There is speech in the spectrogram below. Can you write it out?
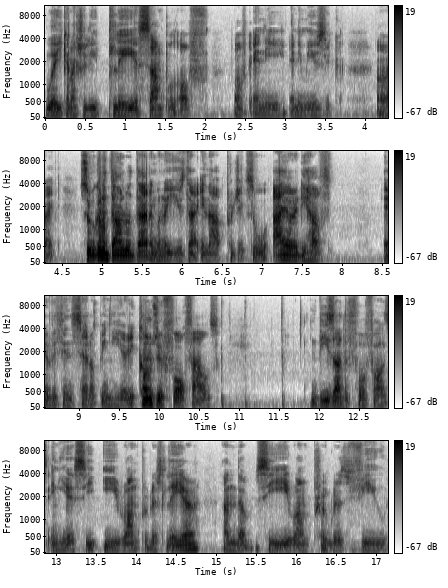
where you can actually play a sample of of any any music. All right so we're going to download that. I'm going to use that in our project. So i already have everything set up in here. It comes with four files. These are the four files in here. Ce round progress layer and the ce round progress view.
